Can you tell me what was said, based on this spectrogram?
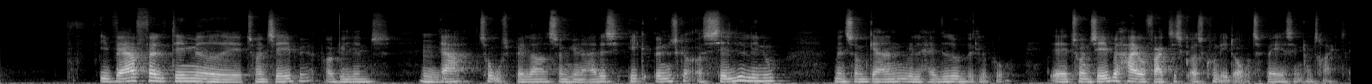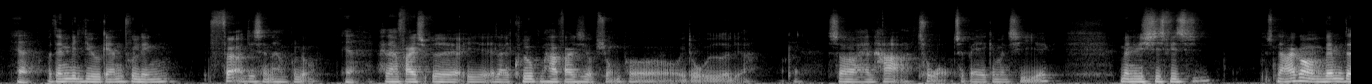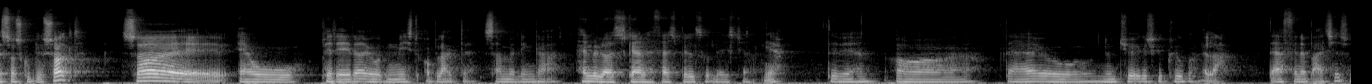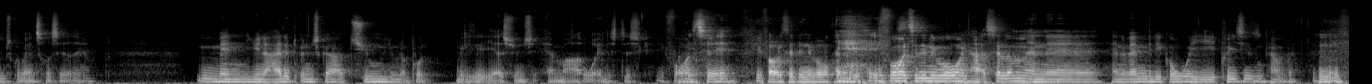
I hvert fald det med øh, Tuanzebe og Williams mm. er to spillere, som United ikke ønsker at sælge lige nu, men som gerne vil have videreudviklet på. Øh, Tuanzebe har jo faktisk også kun et år tilbage af sin kontrakt, Ja. og den vil de jo gerne forlænge, før de sender ham på lån. Ja. Han har faktisk, øh, eller klubben har faktisk option på et år yderligere. Okay. Så han har to år tilbage, kan man sige. Ikke? Men hvis, hvis vi snakker om, hvem der så skulle blive solgt, så øh, er jo Pedata jo den mest oplagte sammen med Lingard. Han vil også gerne have fast spilletid, læste jeg. Det vil han. Og der er jo nogle tyrkiske klubber, eller der er Fenerbahce, som skulle være interesseret i ham. Men United ønsker 20 millioner pund, hvilket jeg synes er meget urealistisk i forhold til, I forhold til det niveau, han i forhold til det niveau, han har, selvom han, øh, han er vanvittigt god i preseason-kampe.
